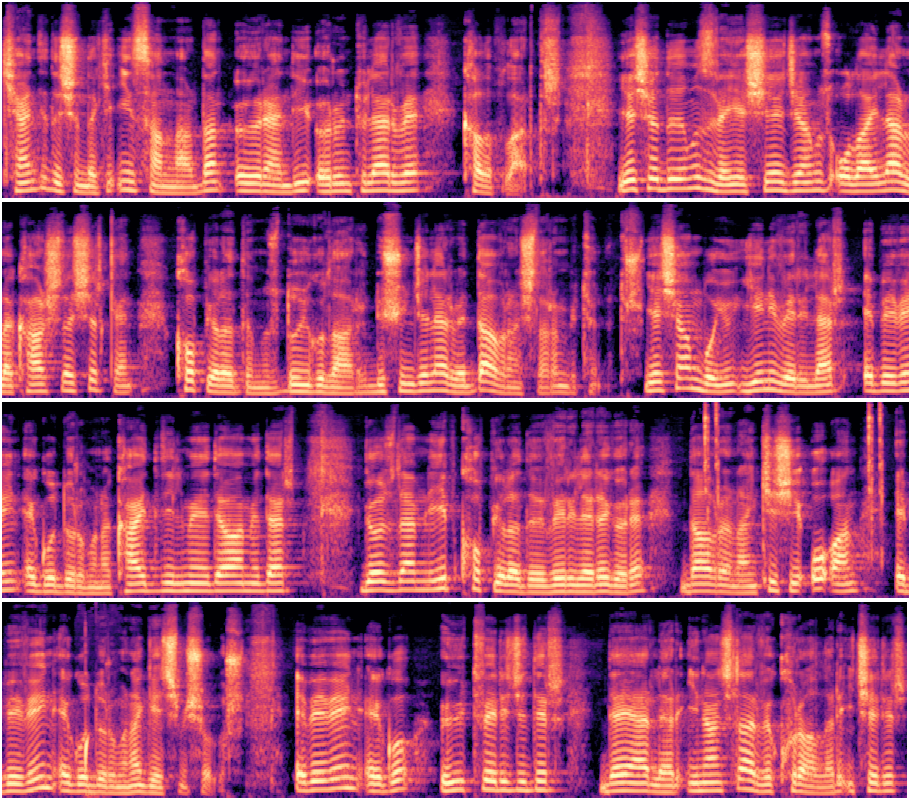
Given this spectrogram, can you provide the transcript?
kendi dışındaki insanlardan öğrendiği örüntüler ve kalıplardır. Yaşadığımız ve yaşayacağımız olaylarla karşılaşırken kopyaladığımız duygular, düşünceler ve davranışların bütünüdür. Yaşam boyu yeni veriler ebeveyn ego durumuna kaydedilmeye devam eder. Gözlemleyip kopyaladığı verilere göre davranan kişi o an ebeveyn ego durumuna geçmiş olur. Ebeveyn ego öğüt vericidir, değerler, inançlar ve kuralları içerir.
